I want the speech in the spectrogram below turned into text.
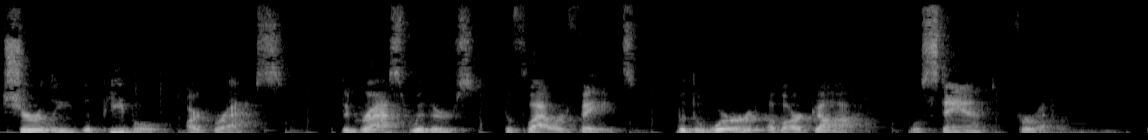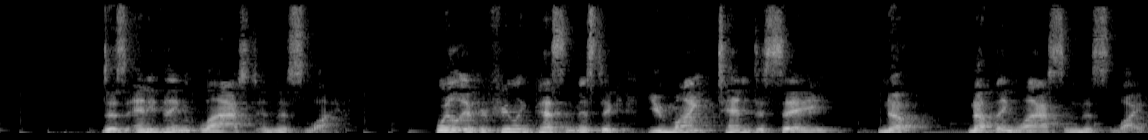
Surely the people are grass. The grass withers, the flower fades, but the word of our God will stand forever. Does anything last in this life? Well, if you're feeling pessimistic, you might tend to say, no, nothing lasts in this life.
